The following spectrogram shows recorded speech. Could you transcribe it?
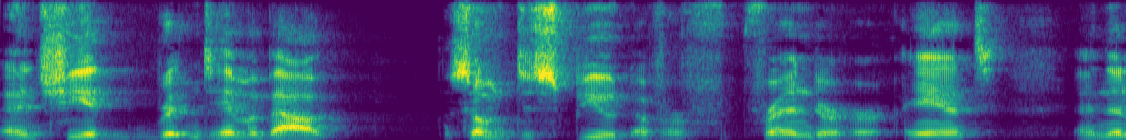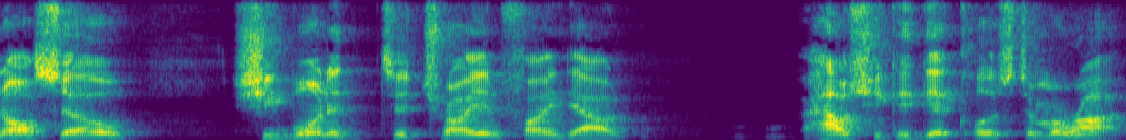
and she had written to him about some dispute of her friend or her aunt and then also she wanted to try and find out how she could get close to Marat.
